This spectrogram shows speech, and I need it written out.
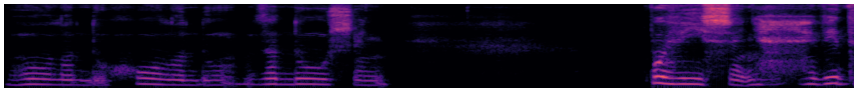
голоду, холоду, задушень, повішень, від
